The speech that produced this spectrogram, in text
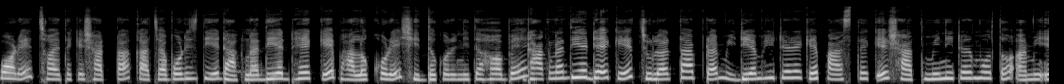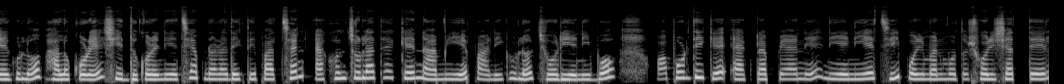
পরে ছয় থেকে সাতটা কাঁচা মরিচ দিয়ে ঢাকনা দিয়ে ঢেকে ভালো করে সিদ্ধ করে নিতে হবে। ঢাকনা দিয়ে ঢেকে চুলার তাপটা মিডিয়াম হিটে রেখে পাঁচ থেকে সাত মিনিটের মতো আমি এগুলো ভালো করে সিদ্ধ করে নিয়েছি, আপনারা দেখতে পাচ্ছেন। এখন চুলা থেকে নামিয়ে পানিগুলো ঝরিয়ে নিব। অপরদিকে দিকে একটা প্যানে নিয়ে নিয়েছি পরিমাণ মতো সরিষার তেল।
